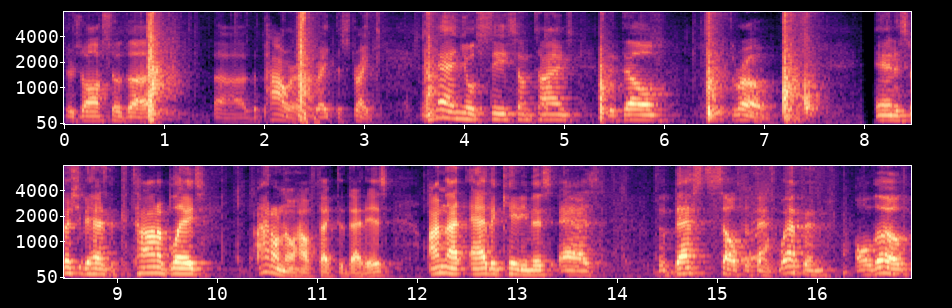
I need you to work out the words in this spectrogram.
There's also the uh, the power, right? The strike. And then you'll see sometimes that they'll throw. And especially if it has the katana blades, I don't know how effective that is. I'm not advocating this as the best self-defense weapon, although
